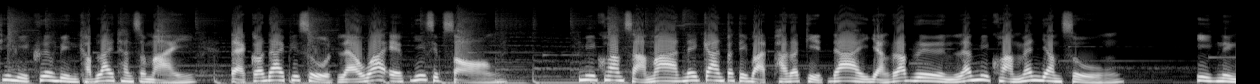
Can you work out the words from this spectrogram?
ที่มีเครื่องบินขับไล่ทันสมัย แต่ก็ได้พิสูจน์แล้วว่า F-22 มีความสามารถในการปฏิบัติภารกิจได้อย่างราบรื่น และมีความแม่นยำสูง อีกหนึ่ง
